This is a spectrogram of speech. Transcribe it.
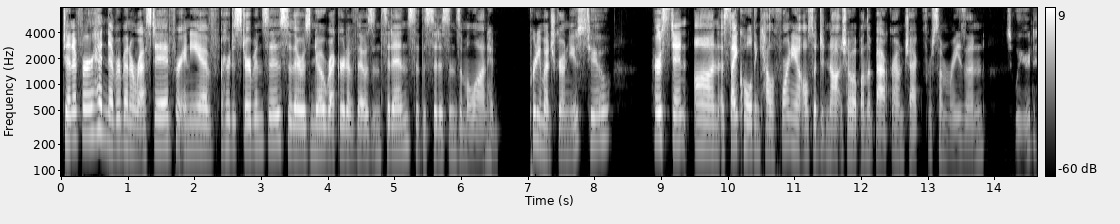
Jennifer had never been arrested for any of her disturbances, so there was no record of those incidents that the citizens of Milan had pretty much grown used to. Her stint on a psych hold in California also did not show up on the background check for some reason. It's weird.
